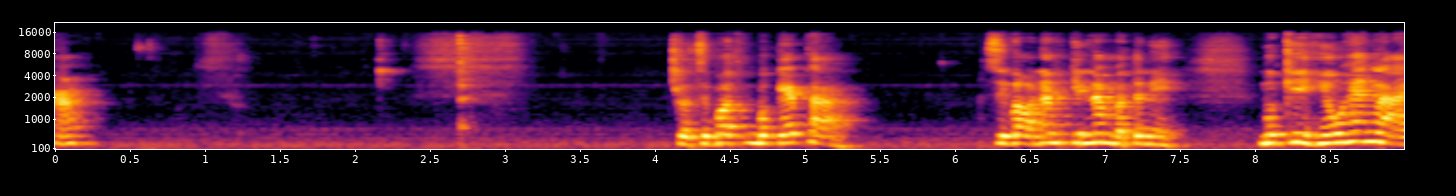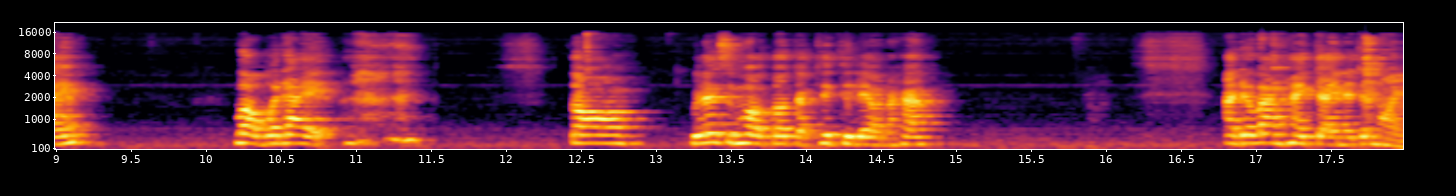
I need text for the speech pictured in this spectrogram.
อะเกิดสิบอบเก็บค่ะ สิบอกน้ำกินน้ำบัตตนี่เมื่อกี้หิวแห้งหลายบอกบ่ได้ ต่อเวลาสิบอกต่อจากคลิปที่แล้วนะคะอะเดี๋ยววางหายใจนะจังหน่อย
